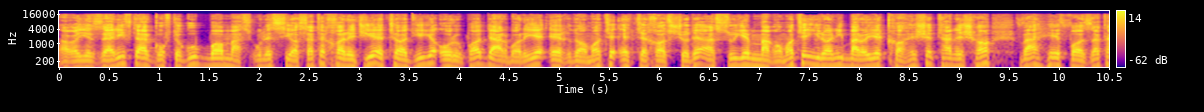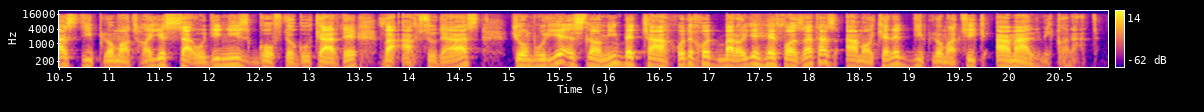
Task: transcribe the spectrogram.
آقای ظریف در گفتگو با مسئول سیاست خارجی اتحادیه اروپا درباره اقدامات اتخاذ شده از سوی مقامات ایرانی برای کاهش تنشها و حفاظت از های سعودی نیز گفتگو کرده و افزوده است جمهوری اسلامی به تعهد خود برای حفاظت از اماکن دیپلماتیک عمل می کند.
